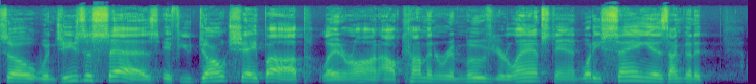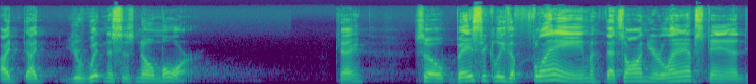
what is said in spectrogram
So when Jesus says, if you don't shape up later on, I'll come and remove your lampstand, what he's saying is, I'm going to, I, I, your witness is no more. Okay? So basically, the flame that's on your lampstand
